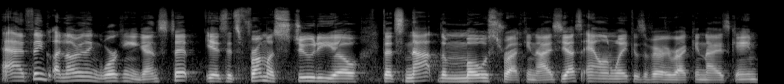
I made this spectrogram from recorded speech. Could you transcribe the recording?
And I think another thing working against it is it's from a studio that's not the most recognized. Yes, Alan Wake is a very recognized game.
